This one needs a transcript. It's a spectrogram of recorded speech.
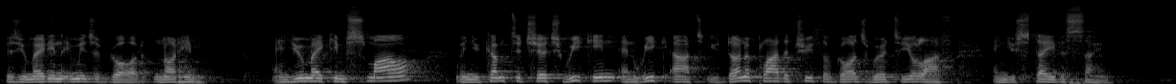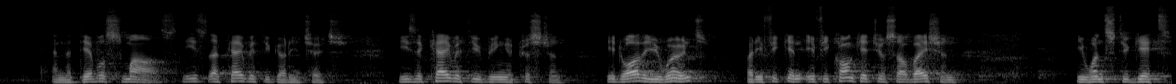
Because you're made in the image of God, not Him. And you make Him smile when you come to church week in and week out. You don't apply the truth of God's word to your life and you stay the same. And the devil smiles. He's okay with you going to church. He's okay with you being a Christian. He'd rather you weren't, but if he, can, if he can't get your salvation, he wants to get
